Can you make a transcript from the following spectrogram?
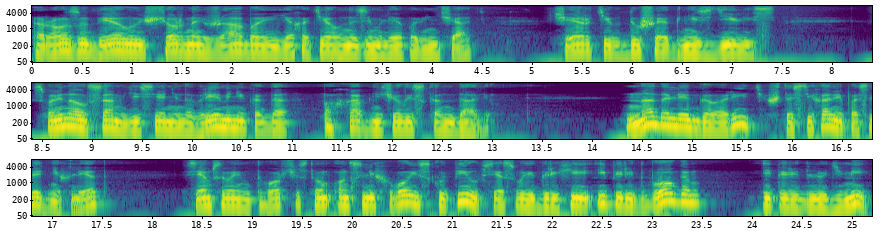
«Розу белую с черной жабой я хотел на земле повенчать, черти в душе гнездились», вспоминал сам Есенин о времени, когда похабничал и скандалил. Надо ли говорить, что стихами последних лет всем своим творчеством он с лихвой искупил все свои грехи и перед Богом, и перед людьми?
